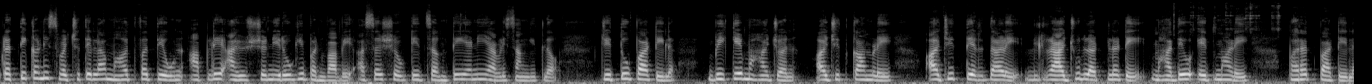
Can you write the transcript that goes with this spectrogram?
प्रत्येकाने स्वच्छतेला महत्त्व देऊन आपले आयुष्य निरोगी बनवावे असं शेवटी जंगटे यांनी यावेळी सांगितलं. जितू पाटील बी के महाजन अजित कांबळे अजित तेरदाळे राजू लटलटे महादेव एदमाळे भरत पाटील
